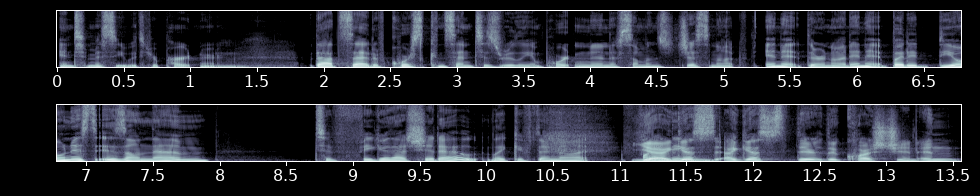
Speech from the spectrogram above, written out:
intimacy with your partner. That said, of course, consent is really important. And if someone's just not in it, they're not in it. But it, the onus is on them to figure that shit out. Like if they're not. Yeah, I guess I guess there the question and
